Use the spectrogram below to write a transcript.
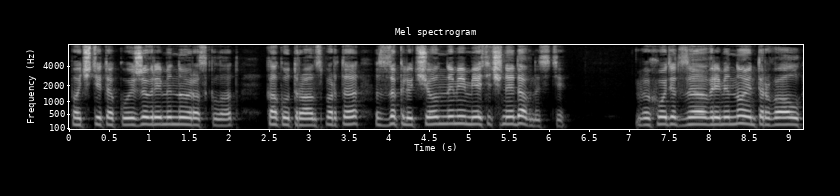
Почти такой же временной расклад, как у транспорта с заключенными месячной давности. Выходит, за временной интервал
